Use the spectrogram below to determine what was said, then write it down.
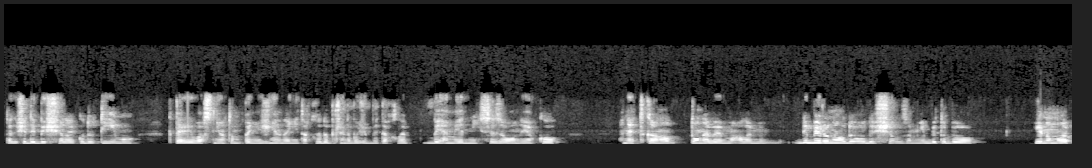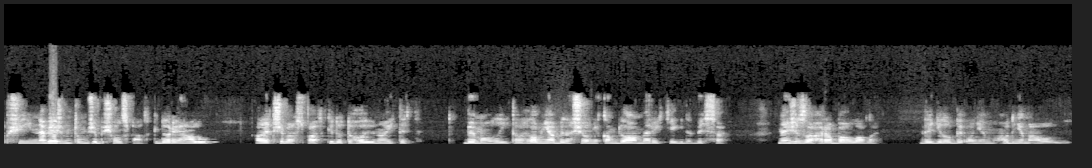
Takže kdyby šel jako do týmu, který vlastně na tom peněžně není takhle dobře, nebo že by takhle během jedné sezóny jako hnedka, no to nevím, ale kdyby Ronaldo odešel, za mě by to bylo jenom lepší. Nevěřím tomu, že by šel zpátky do Realu, ale třeba zpátky do toho United by mohl jít, ale hlavně, aby nešel někam do Ameriky, kde by se ne, že zahrabal, ale vědělo by o něm hodně málo lidí.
